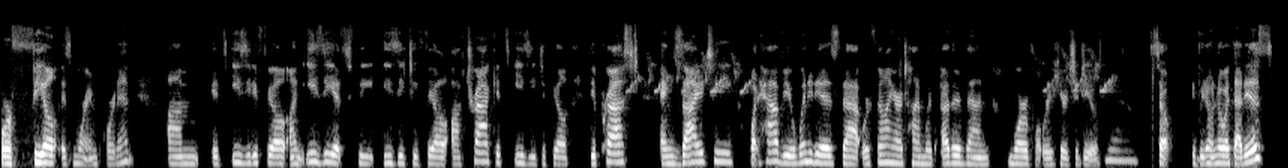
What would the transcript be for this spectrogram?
or feel is more important um, it's easy to feel uneasy. It's fe- easy to feel off track. It's easy to feel depressed, anxiety, what have you, when it is that we're filling our time with other than more of what we're here to do. Yeah. So, if we don't know what that is,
